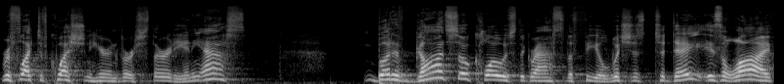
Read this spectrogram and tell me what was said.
reflective question here in verse 30. And he asks, But if God so clothes the grass of the field, which is today is alive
